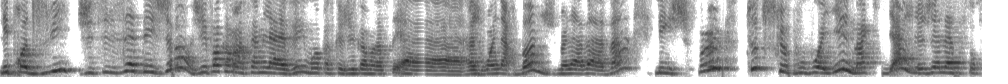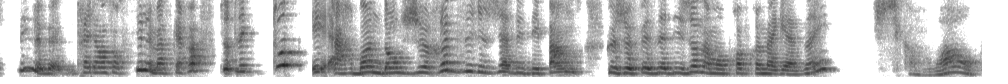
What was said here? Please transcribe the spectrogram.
Les produits, j'utilisais déjà. Je n'ai pas commencé à me laver, moi, parce que j'ai commencé à, à joindre Arbonne. Je me lavais avant. Les cheveux, tout ce que vous voyez, le maquillage, le gel à sourcils, le crayon sourcil, le mascara, toutes les, tout est Arbonne. Donc, je redirigeais des dépenses que je faisais déjà dans mon propre magasin. Je suis comme, wow,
